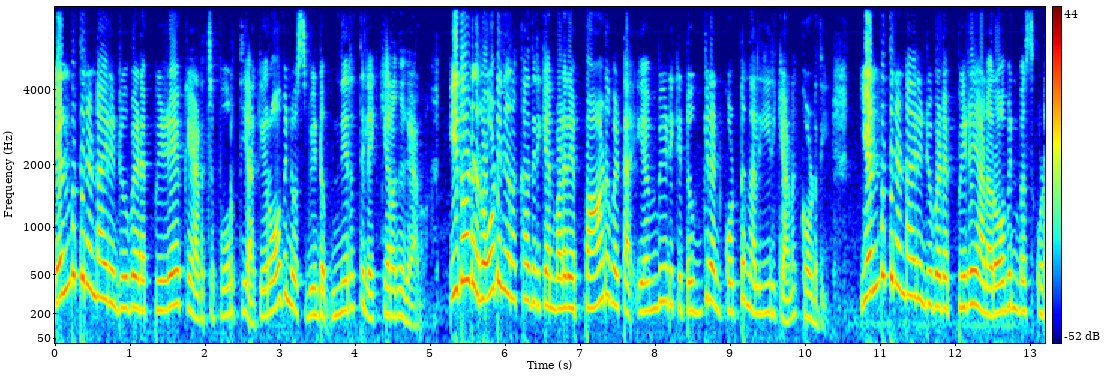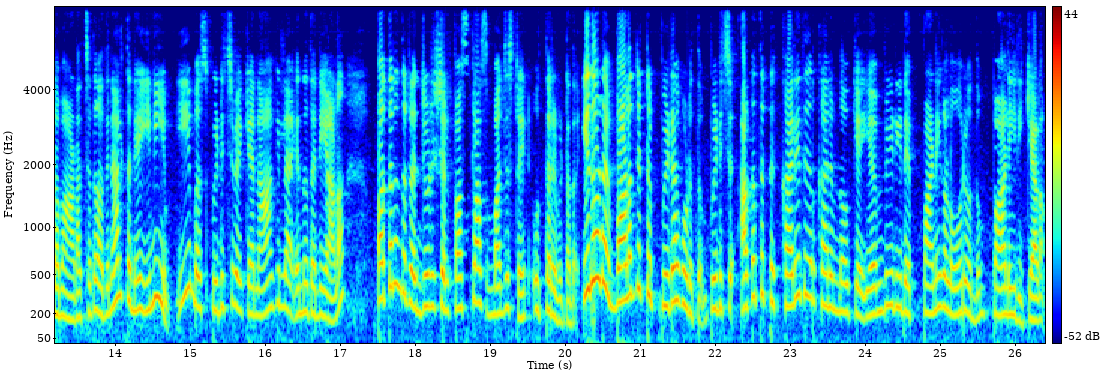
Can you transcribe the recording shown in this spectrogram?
എൺപത്തിരണ്ടായിരം രൂപയുടെ പിഴയൊക്കെ അടച്ച് പൂർത്തിയാക്കി റോബിൻഡോസ് വീണ്ടും നിരത്തിലേക്ക് ഇറങ്ങുകയാണ്. ഇതോടെ റോഡിലിറക്കാതിരിക്കാൻ വളരെ പാടുപെട്ട എം വി ഡിക്ക് ടുഗ്രൻ കൊട്ട് നൽകിയിരിക്കുകയാണ് കോടതി. എൺപത്തിരണ്ടായിരം രൂപയുടെ പിഴയാണ് റോബിൻ ബസ് ഉടമ അടച്ചത്. അതിനാൽ തന്നെ ഇനിയും ഈ ബസ് പിടിച്ചു വയ്ക്കാനാകില്ല എന്ന് തന്നെയാണ് Pathanamthitta judicial first class magistrate ഉത്തരവിട്ടത്. ഇതോടെ വളഞ്ഞിട്ട് പിഴ കൊടുത്തും പിടിച്ച് അകത്തിട്ട് കലി തീർക്കാനും നോക്കിയ എം വി ഡിയുടെ പണികൾ ഓരോന്നും പാളിയിരിക്കുകയാണ്.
